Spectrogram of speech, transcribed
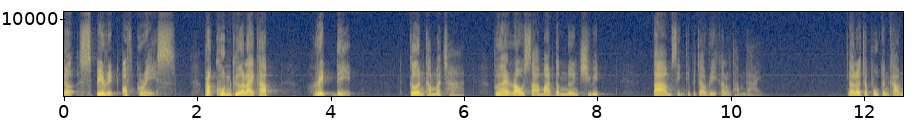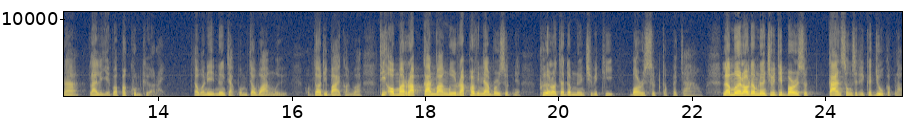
the spirit of grace พระคุณคืออะไรครับฤทธิเดชเกินธรรมชาติ เพื่อให้เราสามารถดำเนินชีวิตตามสิ่งที่พระเจ้าเรียกให้เราทำได้ แล้วเราจะพูดกันคราวหน้ารายละเอียดว่าพระคุณคืออะไร แต่วันนี้เนื่องจากผมจะวางมือ ผมต้องอธิบายก่อนว่า ที่ออกมารับการวางมือรับพระวิญญาณบริสุทธิ์เนี่ยเพื่อเราจะดำเนินชีวิตที่บริสุทธิ์กับพระเจ้า แล้วเมื่อเราดำเนินชีวิตที่บริสุทธิ์การทรงสถิตก็อยู่กับเรา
